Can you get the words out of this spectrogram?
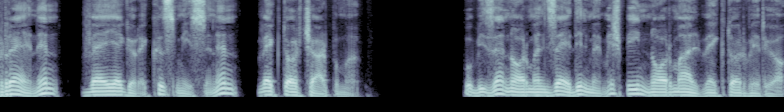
r'nin v'ye göre kısmisinin vektör çarpımı. Bu bize normalize edilmemiş bir normal vektör veriyor.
